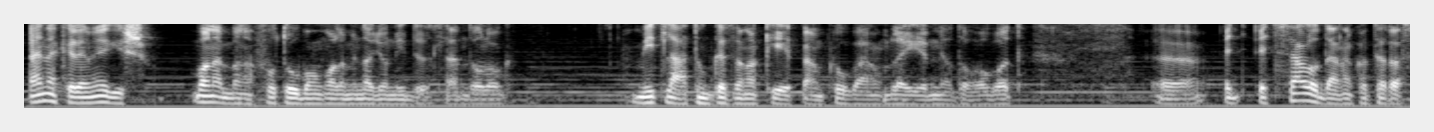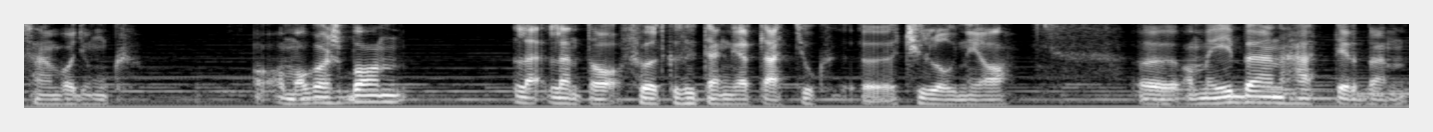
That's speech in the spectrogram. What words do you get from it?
Ennek ellenére mégis van ebben a fotóban valami nagyon időtlen dolog. Mit látunk ezen a képen? Próbálom leírni a dolgot. Egy, egy szállodának a teraszán vagyunk a magasban, le, lent a földközi tengert látjuk csillogni a, a mélyben, háttérben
